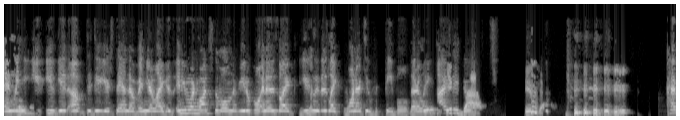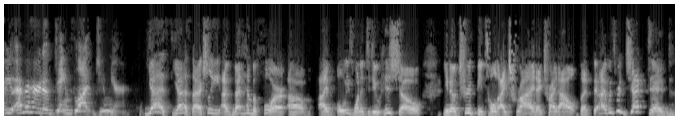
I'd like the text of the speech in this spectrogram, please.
and when oh, you, you get up to do your stand up and you're like, has anyone watched The Bold and the Beautiful? And it's like, usually there's like one or two people that are like, I did that. that. Have you ever heard of James Lott Jr.? Yes, yes. I actually, I've met him before. Um, I've always wanted to do his show. You know, truth be told, I tried, I tried out, but I was rejected.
